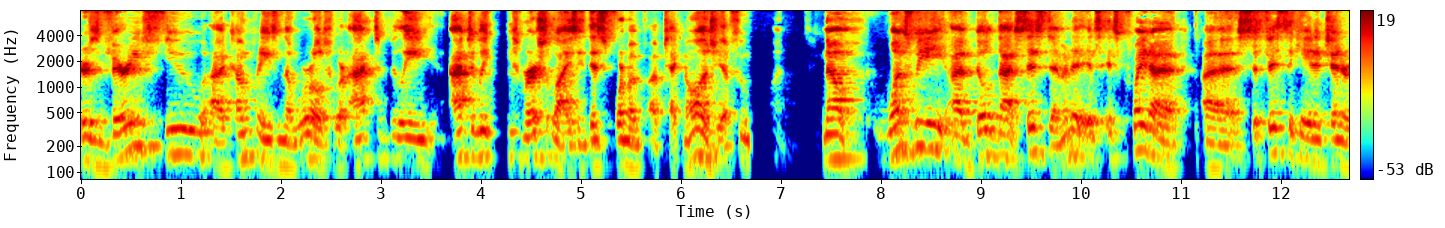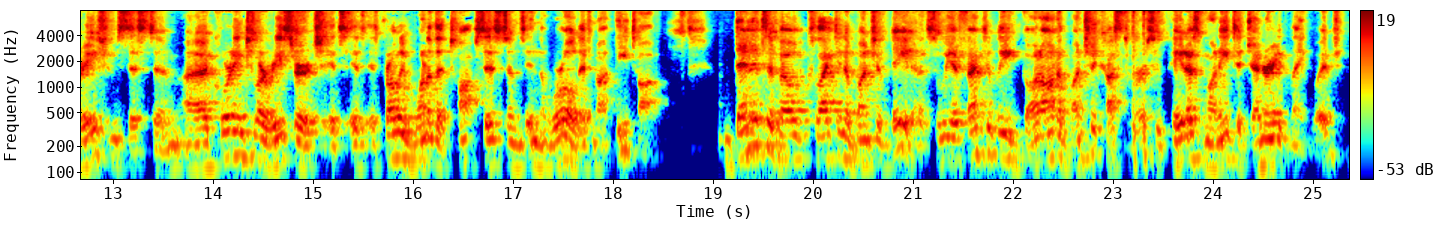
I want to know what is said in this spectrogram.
There's very few uh, companies in the world who are actively actively commercializing this form of, of technology of whom now once we uh, build that system and it's, it's quite a, a sophisticated generation system uh, according to our research it's, it's, it's probably one of the top systems in the world if not the top then it's about collecting a bunch of data. So we effectively got on a bunch of customers who paid us money to generate language.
